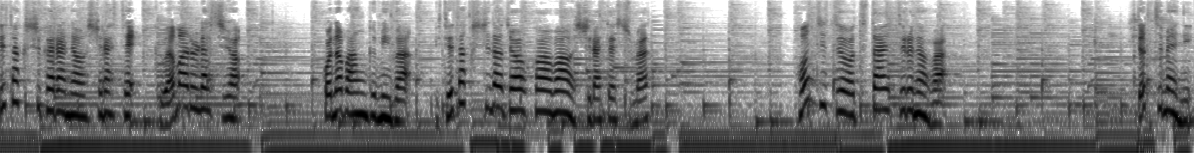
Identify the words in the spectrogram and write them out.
伊勢崎市からのお知らせ「くわまるラジオ」この番組は伊勢崎市の情報をお知らせします。本日お伝えするのは一つ目に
